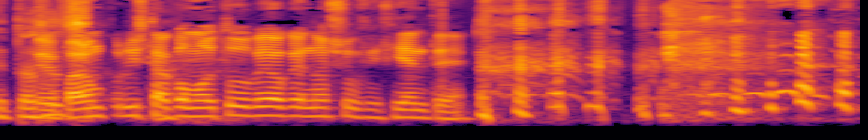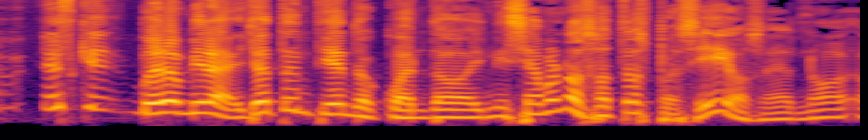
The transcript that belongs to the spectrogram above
Entonces, Pero para un purista como tú veo que no es suficiente. es que, bueno, mira, yo te entiendo. Cuando iniciamos nosotros, pues sí, o sea, no,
